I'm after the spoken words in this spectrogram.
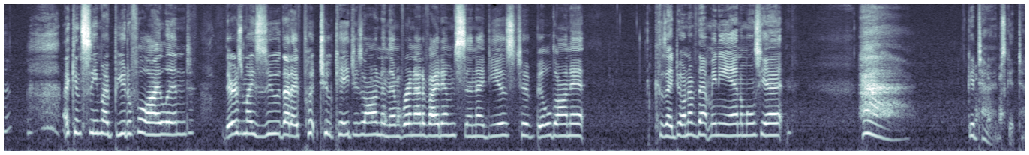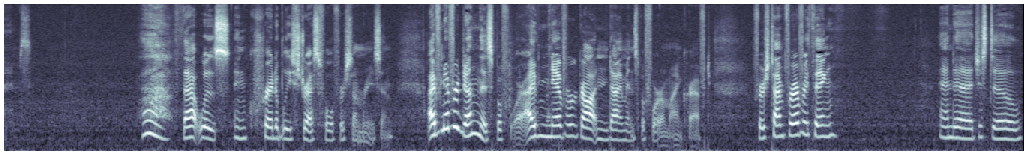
I can see my beautiful island. There's my zoo that I put two cages on and then run out of items and ideas to build on it because I don't have that many animals yet. good times, good times. that was incredibly stressful for some reason. I've never done this before. I've never gotten diamonds before in Minecraft. First time for everything. And uh, just a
